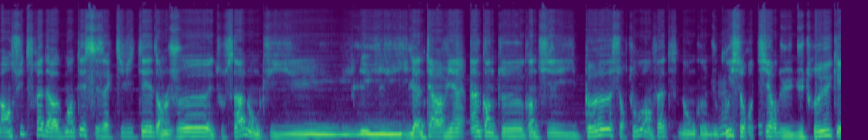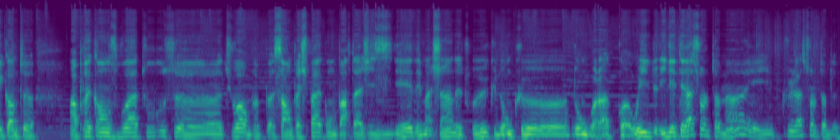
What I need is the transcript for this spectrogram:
ensuite Fred a augmenté ses activités dans le jeu et tout ça, donc il, il- il intervient quand, euh, quand il peut surtout en fait. Donc du coup Mhm. il se retire du, du truc et quand après quand on se voit tous, euh, tu vois, on peut ça empêche pas qu'on partage des idées, des machins, des trucs. Donc euh, donc voilà quoi. Oui, il était là sur le tome 1 et il est plus là sur le tome 2.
